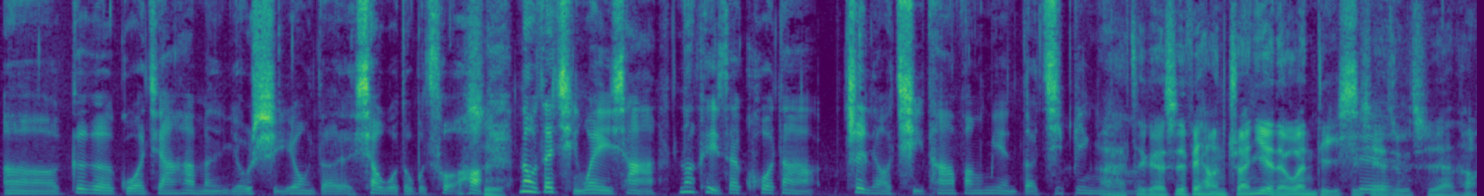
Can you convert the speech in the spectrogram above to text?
呃各个国家他们有使用的效果都不错哈。那我再请问一下，那可以再扩大治疗其他方面的疾病吗？啊，这个是非常专业的问题，谢谢主持人哈。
